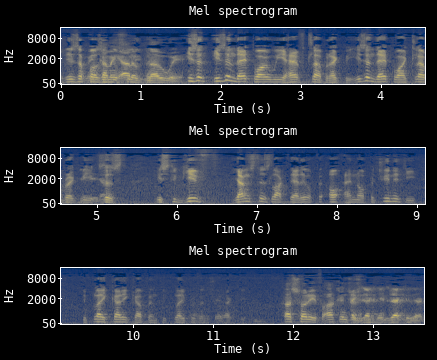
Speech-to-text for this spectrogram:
It is a I mean, positive coming out story, of nowhere. Isn't isn't that why we have club rugby? Isn't that why club rugby Yeah. exists? Is to give youngsters like that an opportunity to play Currie Cup and to play provincial rugby. Oh, sorry, if I can just Exactly, exactly that.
